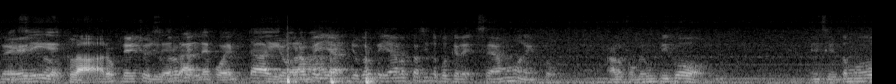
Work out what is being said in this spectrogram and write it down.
De hecho, claro. De hecho, yo creo que, puerta y yo creo que ya, yo creo que ya lo está haciendo porque seamos honestos, a lo mejor es un tipo en cierto modo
